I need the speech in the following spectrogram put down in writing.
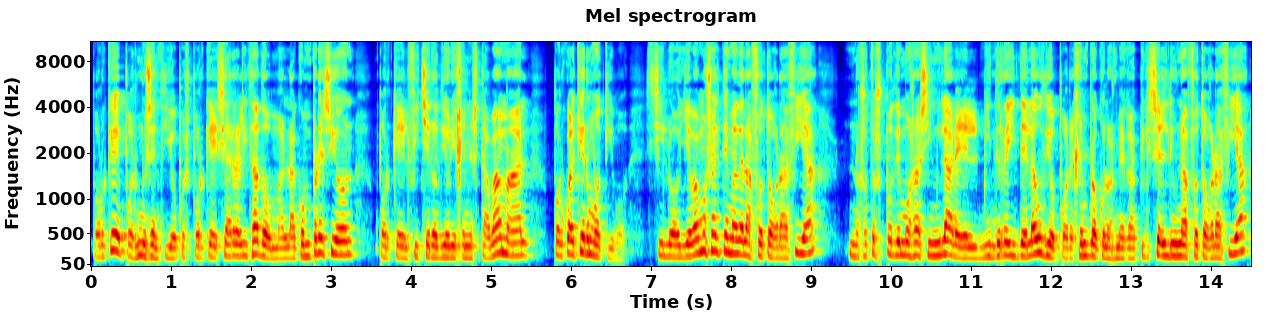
¿Por qué? Pues muy sencillo, pues porque se ha realizado mal la compresión, porque el fichero de origen estaba mal, por cualquier motivo. Si lo llevamos al tema de la fotografía, nosotros podemos asimilar el bitrate del audio, por ejemplo, con los megapíxeles de una fotografía,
